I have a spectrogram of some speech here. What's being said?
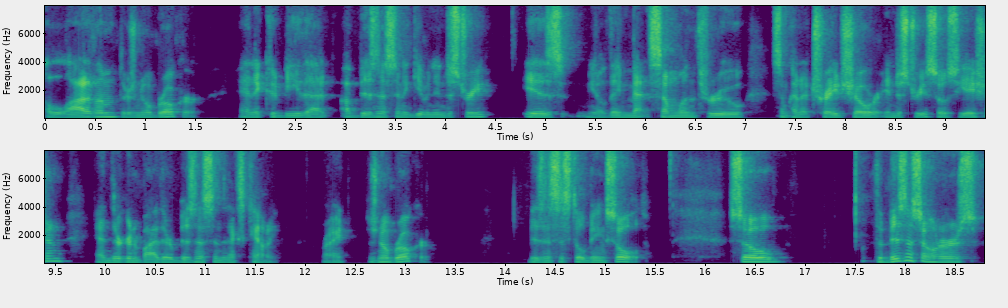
A lot of them, there's no broker. And it could be that a business in a given industry is, you know, they met someone through some kind of trade show or industry association and they're going to buy their business in the next county, right? There's no broker. Business is still being sold. So the business owners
